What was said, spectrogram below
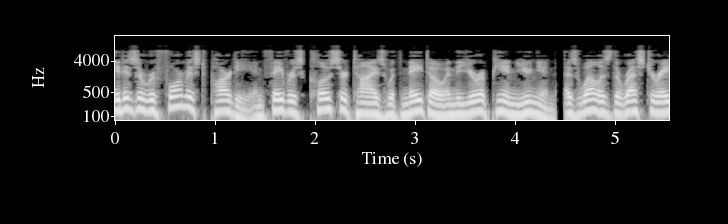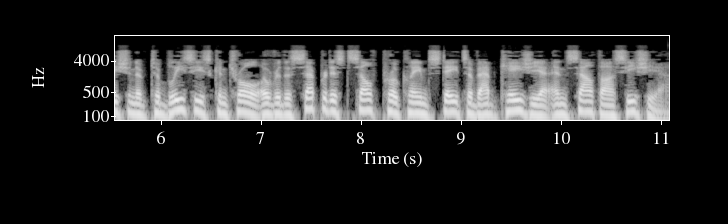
It is a reformist party and favors closer ties with NATO and the European Union, as well as the restoration of Tbilisi's control over the separatist self-proclaimed states of Abkhazia and South Ossetia.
